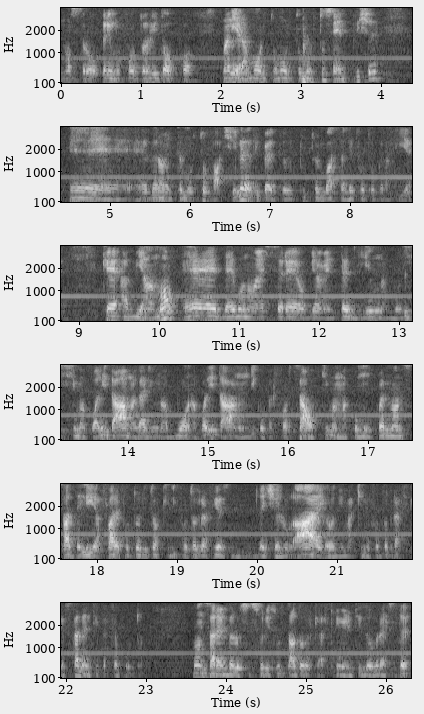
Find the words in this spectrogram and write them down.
nostro primo fotoritocco in maniera molto molto molto semplice è veramente molto facile, ripeto, tutto in base alle fotografie che abbiamo e devono essere ovviamente di una buonissima qualità, magari una buona qualità, non dico per forza ottima, ma comunque non state lì a fare fotoritocchi di fotografie dei cellulari o di macchine fotografiche scadenti perché appunto non sarebbe lo stesso risultato perché altrimenti dovreste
